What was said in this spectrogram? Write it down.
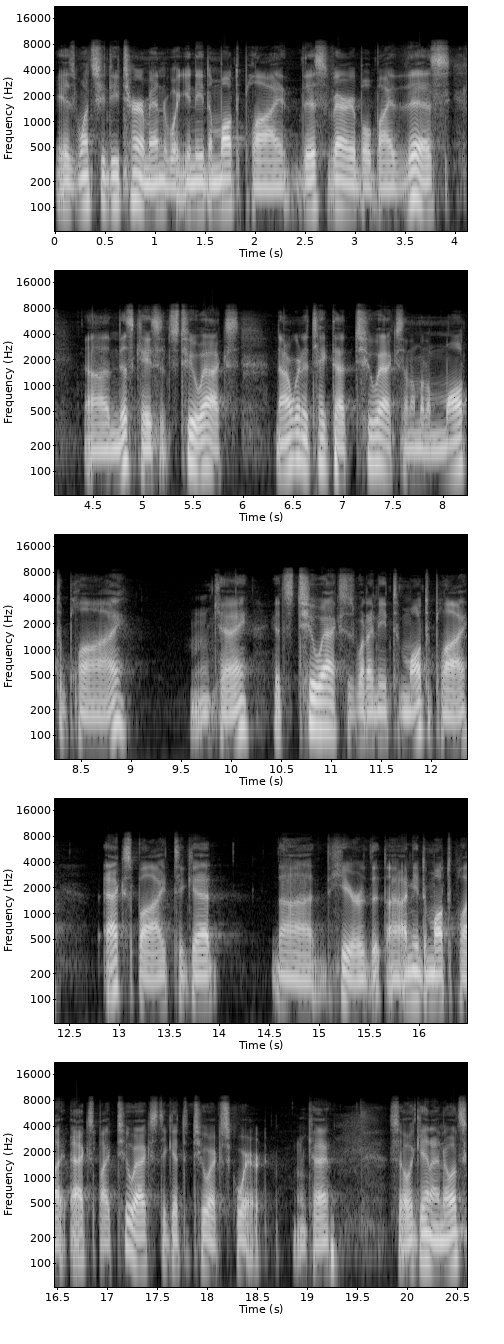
is once you determine what you need to multiply this variable by this, uh, in this case it's 2x, now we're going to take that 2x and I'm going to multiply, okay, it's 2x is what I need to multiply x by to get uh, here. That I need to multiply x by 2x to get to 2x squared. Okay. So again, I know it's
